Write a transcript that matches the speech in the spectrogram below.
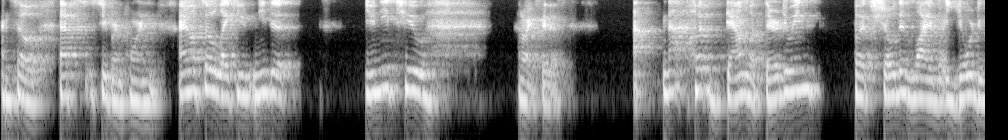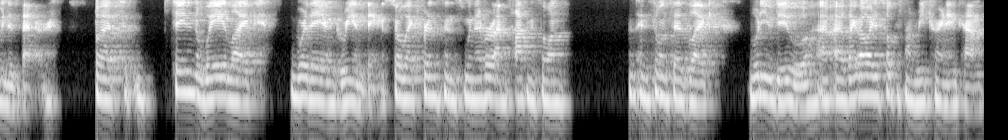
And so that's super important. I also like you need to you need to how do I say this? Uh, not put down what they're doing, but show them why what you're doing is better. But say it in a way like where they agree on things. So like for instance, whenever I'm talking to someone and someone says like, what do you do? I, I was like, oh, I just focus on recurring income.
